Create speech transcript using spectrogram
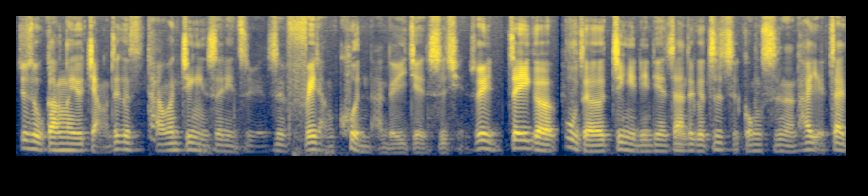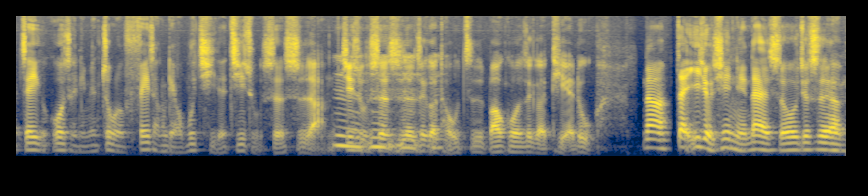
就是我刚刚有讲，这个台湾经营森林资源是非常困难的一件事情。所以这一个负责经营林田山这个制纸公司呢，他也在这一个过程里面做了非常了不起的基础设施啊，基础设施的这个投资，包括这个铁路。那在一九七零年代的时候，就是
